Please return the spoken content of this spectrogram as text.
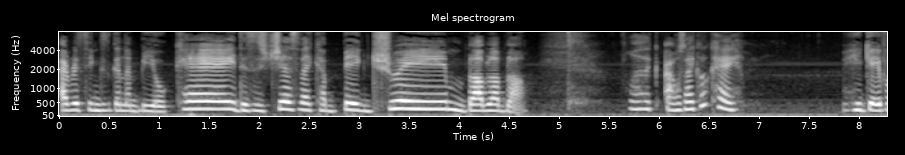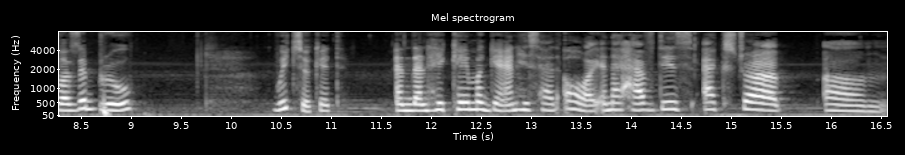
Everything's gonna be okay. This is just like a big dream, blah, blah, blah like I was like, okay. He gave us the brew. We took it. And then he came again. He said, "Oh, and I have these extra um,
